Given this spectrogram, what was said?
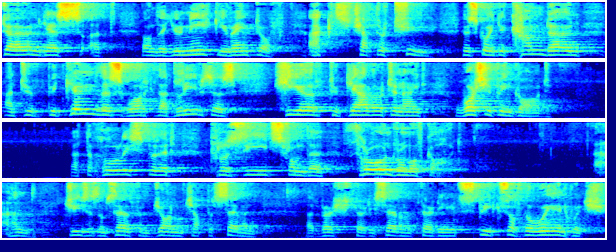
down, yes, at, on the unique event of Acts chapter 2, who's going to come down and to begin this work that leaves us here together tonight, worshipping God. That the Holy Spirit proceeds from the throne room of God. And Jesus himself in John chapter 7, at verse 37 and 38, speaks of the way in which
